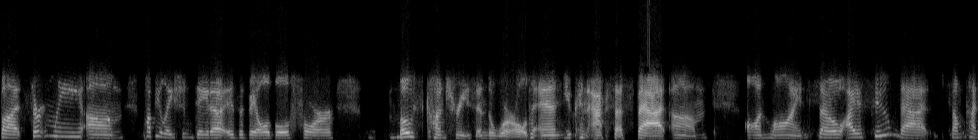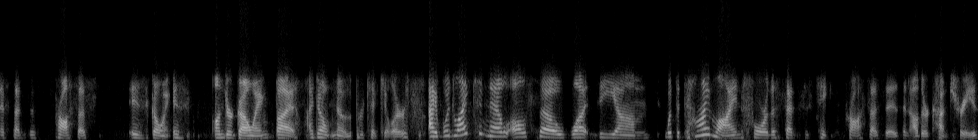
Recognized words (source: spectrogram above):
but certainly um, population data is available for most countries in the world, and you can access that. Um, online. So I assume that some kind of census process is going is undergoing, but I don't know the particulars. I would like to know also what the um, what the timeline for the census taking process is in other countries.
